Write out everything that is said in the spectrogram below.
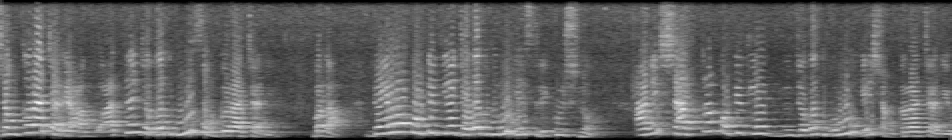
शंकराचार्य आद्य जगद्गुरु शंकराचार्य. बघा देवकोटीतले जगद्गुरु हे श्रीकृष्ण आणि शास्त्र कोटीतले जगद्गुरु हे शंकराचार्य.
